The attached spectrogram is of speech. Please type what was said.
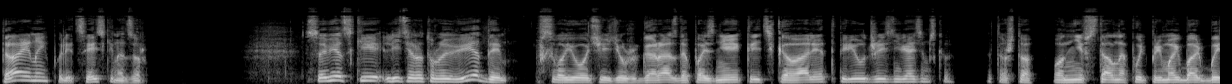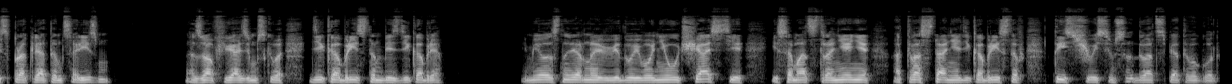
тайный полицейский надзор. Советские литературоведы, в свою очередь, уж гораздо позднее критиковали этот период жизни Вяземского за то, что он не встал на путь прямой борьбы с проклятым царизмом, назвав Вяземского декабристом без декабря. Имелось, наверное, в виду его неучастие и самоотстранение от восстания декабристов 1825 года.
